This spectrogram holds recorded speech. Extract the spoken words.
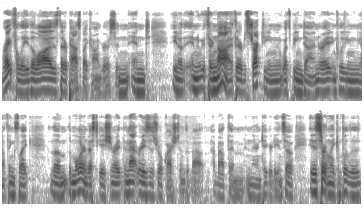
rightfully the laws that are passed by Congress, and and you know, and if they're not, if they're obstructing what's being done, right, including you know things like the the Mueller investigation, right, then that raises real questions about about them and their integrity. And so it is certainly completely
